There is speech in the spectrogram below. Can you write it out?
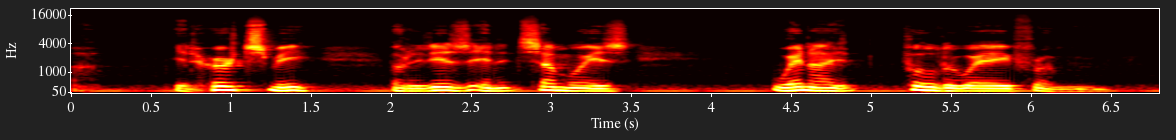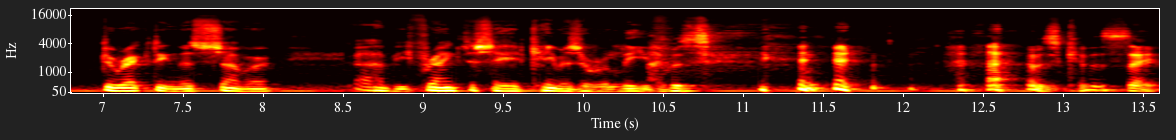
Wow. It hurts me, but it is in some ways when I pulled away from directing this summer. I'll be frank to say it came as a relief. I was, I was going to say,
